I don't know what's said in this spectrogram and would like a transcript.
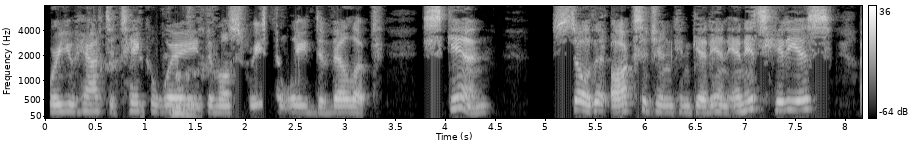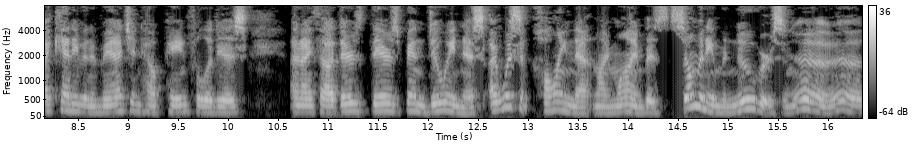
where you have to take away the most recently developed skin so that oxygen can get in. And it's hideous. I can't even imagine how painful it is. And I thought, there's there's been doing this. I wasn't calling that in my mind, but so many maneuvers and uh, uh,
